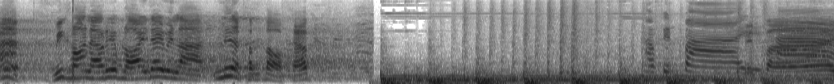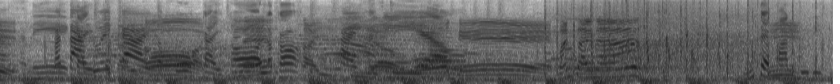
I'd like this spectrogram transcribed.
อะวิเคราะห์แล้วเรียบร้อยได้เวลาเลือกคำตอบครับ เอาเฟรนช์ฟรายเป็นไฟรายอันนี้มาตามด้วยไก่ สะโพกไก่ทอดแล้วก็ไข่ไข่เจียว โอเค มั่นใจนะอุ๊ยแต่มันดูดิ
